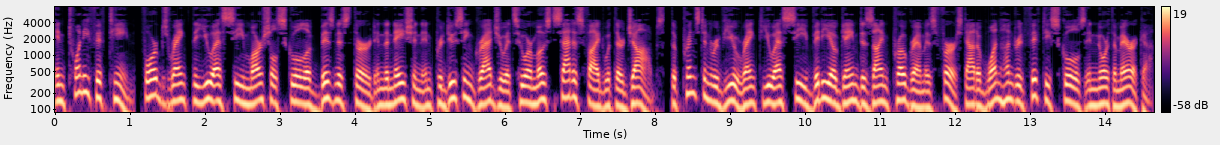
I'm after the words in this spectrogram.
In 2015, Forbes ranked the USC Marshall School of Business third in the nation in producing graduates who are most satisfied with their jobs. The Princeton Review ranked USC Video Game Design Program as first out of 150 schools in North America.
